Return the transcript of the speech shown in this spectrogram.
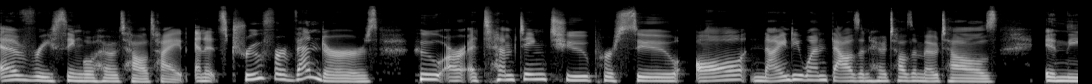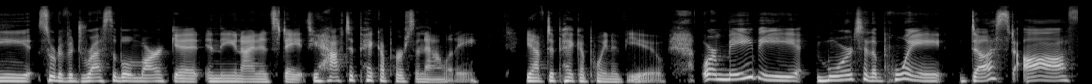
every single hotel type. And it's true for vendors who are attempting to pursue all 91,000 hotels and motels in the sort of addressable market in the United States. You have to pick a personality. You have to pick a point of view. Or maybe more to the point, dust off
